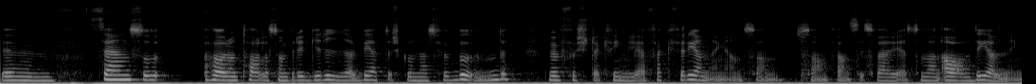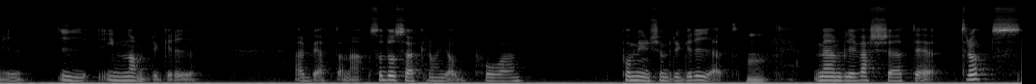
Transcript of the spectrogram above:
Ehm, sen så hör hon talas om Bryggeriarbeterskornas förbund. Det var den första kvinnliga fackföreningen som, som fanns i Sverige som var en avdelning i, i, inom bryggeriarbetarna. Så då söker hon jobb på, på Münchenbryggeriet. Mm. Men blir varse att det trots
